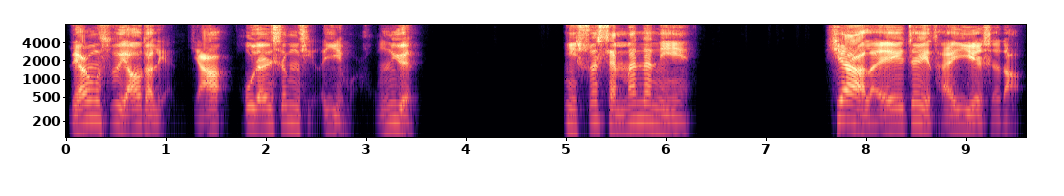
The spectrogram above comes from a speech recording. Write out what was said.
梁思瑶的脸颊忽然升起了一抹红晕。你说什么呢？你夏雷这才意识到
